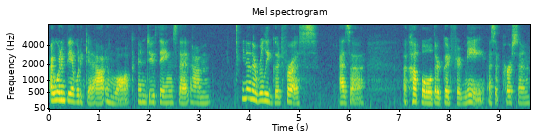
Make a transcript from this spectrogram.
I wouldn't be able to get out and walk and do things that, um, you know, they're really good for us as a a couple, they're good for me as a person.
